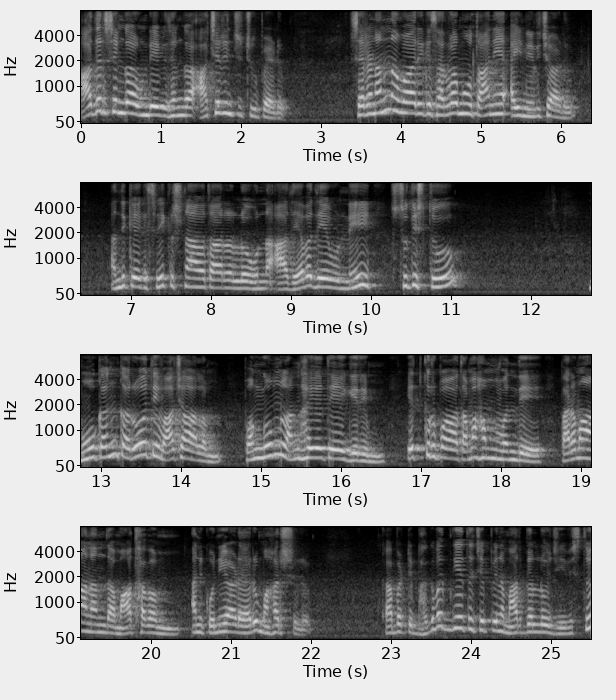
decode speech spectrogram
ఆదర్శంగా ఉండే విధంగా ఆచరించి చూపాడు. శరణన్న వారికి సర్వము తానే అయి నిలిచాడు. అందుకే శ్రీకృష్ణావతారంలో ఉన్న ఆ దేవదేవుణ్ణి స్తుతిస్తూ మూకం కరోతి వాచాలం పొంగుం లంఘయతే గిరిం యత్కృపా తమహం వందే పరమానంద మాధవం అని కొనియాడారు మహర్షులు. కాబట్టి భగవద్గీత చెప్పిన మార్గంలో జీవిస్తూ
